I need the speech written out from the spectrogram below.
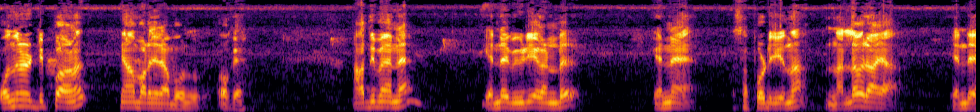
ഒന്നിനൊരു ടിപ്പാണ് ഞാൻ പറഞ്ഞു തരാൻ പോകുന്നത്. ഓക്കെ. ആദ്യമേ തന്നെ എന്റെ വീഡിയോ കണ്ട് എന്നെ സപ്പോർട്ട് ചെയ്യുന്ന നല്ലവരായ എന്റെ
